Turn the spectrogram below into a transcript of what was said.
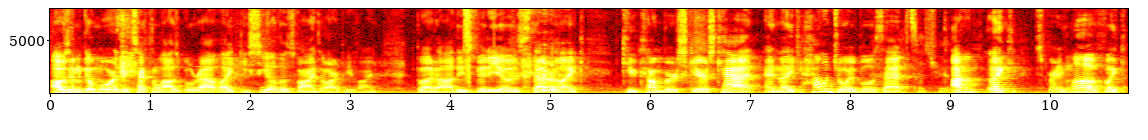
I was gonna go more the technological route. Like you see all those vines, RP Vine, but uh, these videos that are like cucumber scares cat, and like how enjoyable is that? That's so true. I'm like spreading love. Like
